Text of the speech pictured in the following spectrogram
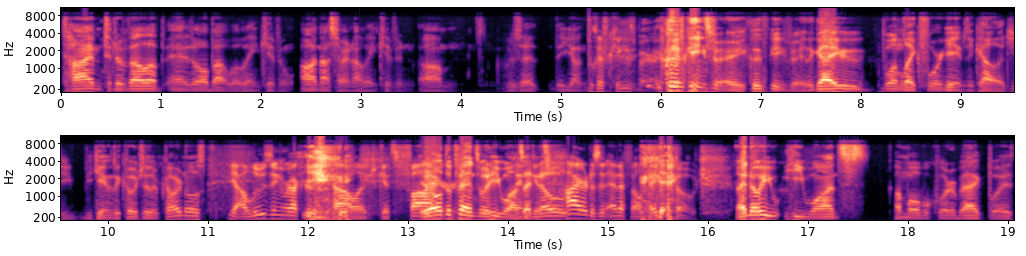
time to develop, and it's all about what Lane Kiffin. Oh, not sorry, not Lane Kiffin. Um, who's that? The young Cliff Kingsbury. Cliff Kingsbury. Cliff Kingsbury, the guy who won like four games in college. He became the coach of the Cardinals. Yeah, a losing record in college gets fired. It all depends what he wants. I know. hired as an NFL head coach. I know he he wants a mobile quarterback, but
